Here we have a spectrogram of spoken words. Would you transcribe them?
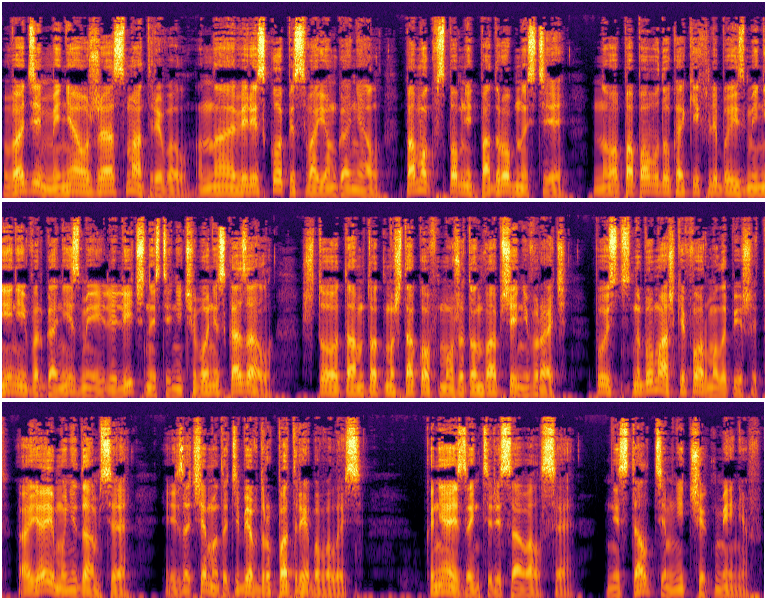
Вадим меня уже осматривал, на верископе своем гонял, помог вспомнить подробности, но по поводу каких-либо изменений в организме или личности ничего не сказал. Что там тот Маштаков, может, он вообще не врач. Пусть на бумажке формулы пишет, а я ему не дамся. И зачем это тебе вдруг потребовалось?» Князь заинтересовался. Не стал темнить Чекменев.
